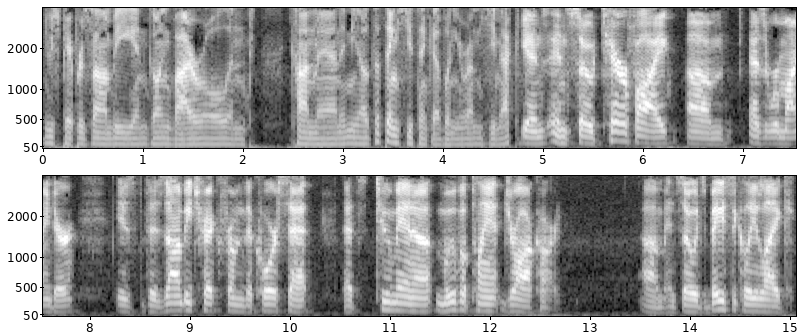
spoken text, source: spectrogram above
Newspaper Zombie and going viral and con man, and you know the things you think of when you run ZMech. Yeah, and, and so Terrify, um, as a reminder, is the zombie trick from the core set. That's two mana, move a plant, draw a card. Um, and so it's basically like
